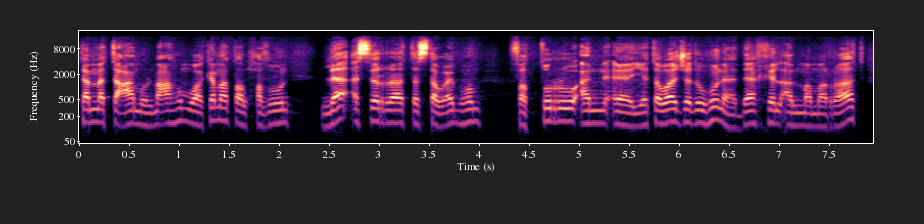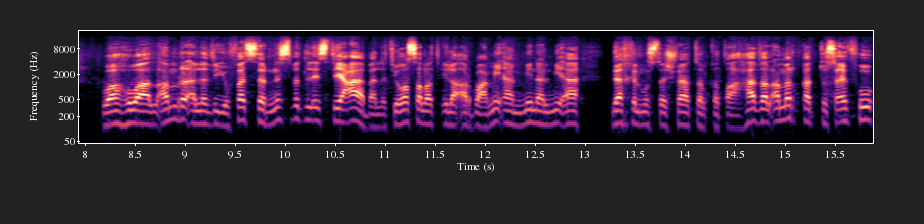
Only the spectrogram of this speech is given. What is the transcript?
تم التعامل معهم وكما تلحظون لا أسرة تستوعبهم. فاضطروا أن آه، يتواجدوا هنا داخل الممرات وهو الأمر الذي يفسر نسبة الاستيعاب التي وصلت إلى 400 من المئة داخل مستشفيات القطاع. هذا الأمر قد تسعفه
